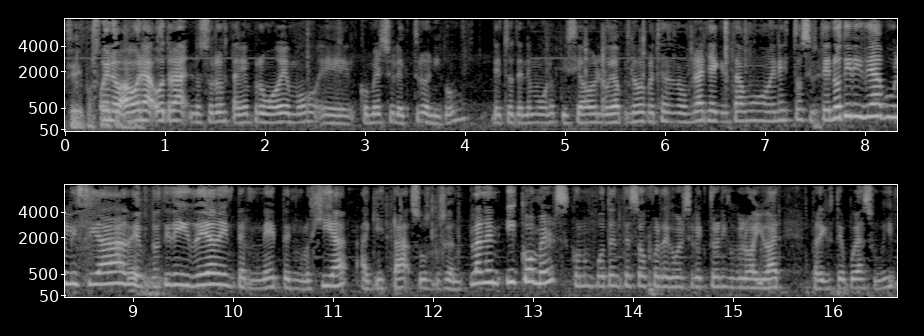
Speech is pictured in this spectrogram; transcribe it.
sí, por Bueno, supuesto. ahora otra, nosotros también promovemos eh, el comercio electrónico. De hecho, tenemos un auspiciador, lo voy a, lo voy a aprovechar nombrar ya que estamos en esto. Si usted no tiene idea de publicidad, de- no tiene idea de internet, tecnología, aquí está su solución. Planen e-commerce con un potente software de comercio electrónico que lo va a ayudar para que usted pueda subir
